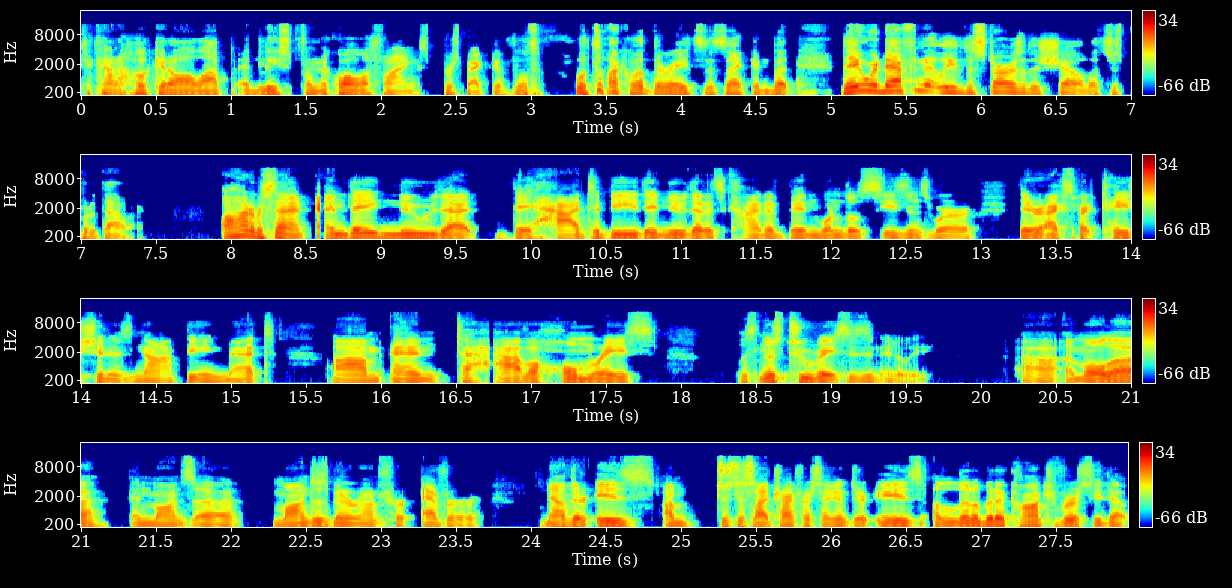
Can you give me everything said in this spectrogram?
to kind of hook it all up, at least from the qualifying perspective. We'll we'll talk about the race in a second, but they were definitely the stars of the show. Let's just put it that way. 100%. And they knew that they had to be. They knew that it's kind of been one of those seasons where their expectation is not being met. Um, and to have a home race, listen, there's two races in Italy uh, Imola and Monza. Monza's been around forever. Now, there is, I'm um, just a sidetrack for a second, there is a little bit of controversy that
